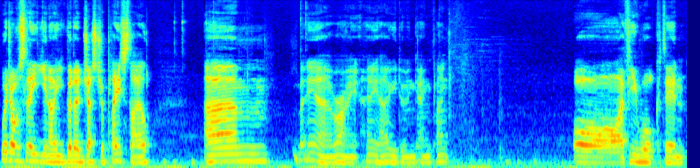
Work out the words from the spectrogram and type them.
which obviously, you know, you've got to adjust your playstyle. Um, but yeah, right. Hey, how are you doing, Gangplank? Oh, if he walked in.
